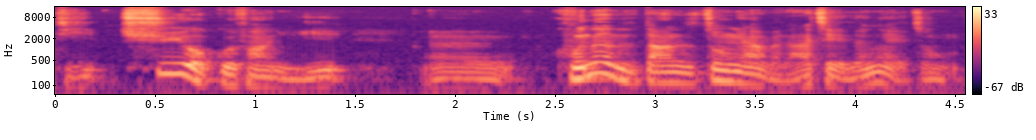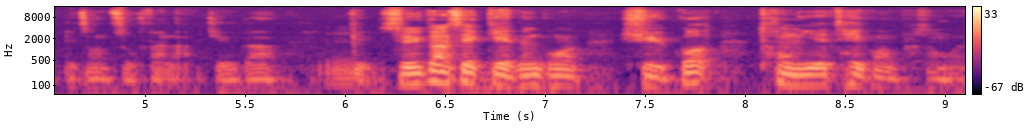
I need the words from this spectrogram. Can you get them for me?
地区域官方语言，呃，可能是当时中央勿大赞成个一种一种做法啦，就讲，所以讲才改成讲全国统一推广普通话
